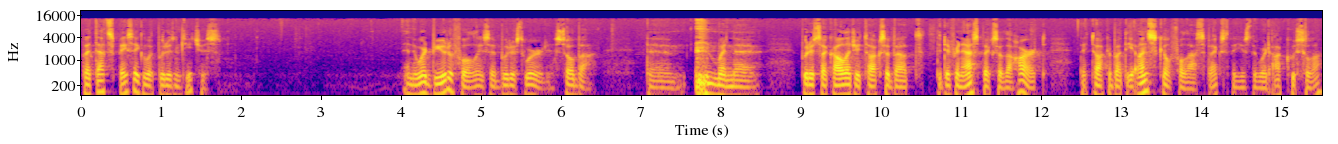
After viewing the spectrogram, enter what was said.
But that's basically what Buddhism teaches. And the word beautiful is a Buddhist word, soba. The, when the Buddhist psychology talks about the different aspects of the heart, they talk about the unskillful aspects, they use the word akusala,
